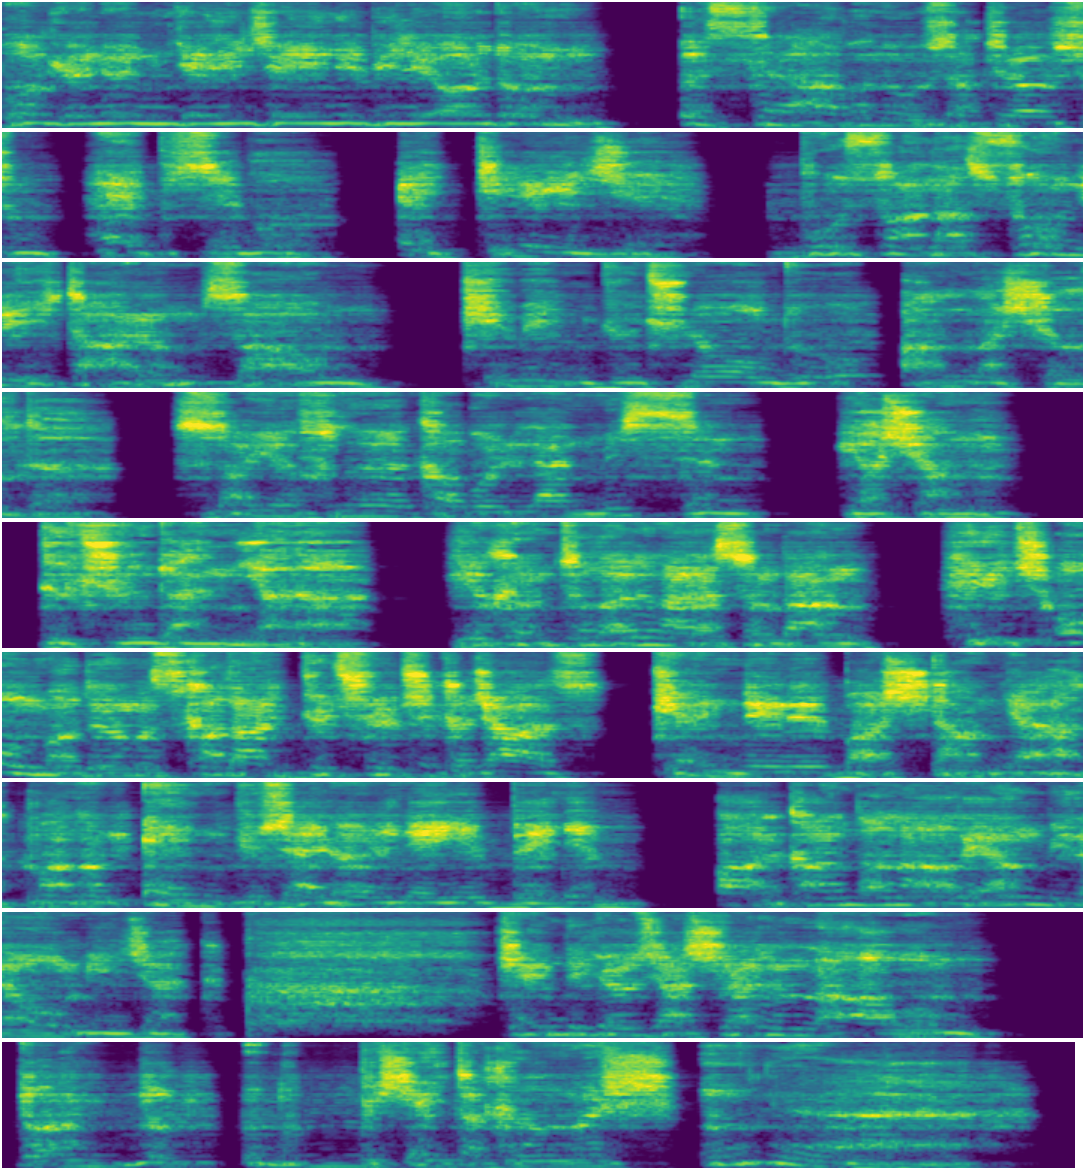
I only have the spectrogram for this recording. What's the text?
Bugünün geleceğini biliyordun. Istırabını uzatıyorsun. Hepsi bu. Etkileyici. Bu sana son ihtarım Zaun. Kimin güçlü olduğu anlaşıldı. Zayıflığı kabullenmişsin. Yaşam güçlüden yana. Yıkıntıların arasından hiç olmadığımız kadar güçlü çıkacağız. Kendini baştan yaratmanın en güzel örneği benim. Arkandan ağlayan bile olmayacak. Kendi gözyaşlarınla avun. Bir şey takılmış.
